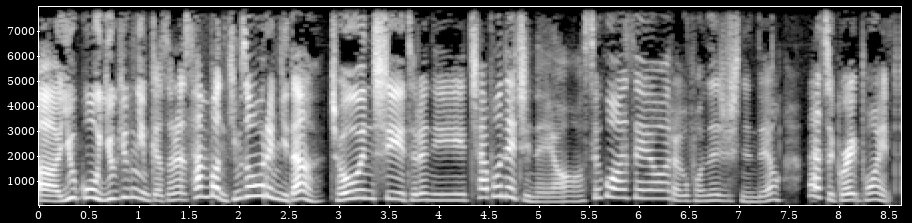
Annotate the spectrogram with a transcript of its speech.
아, 6566님께서는 3번 김소월입니다. 좋은 시 들으니 차분해지네요. 수고하세요. 라고 보내주시는데요. That's a great point.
